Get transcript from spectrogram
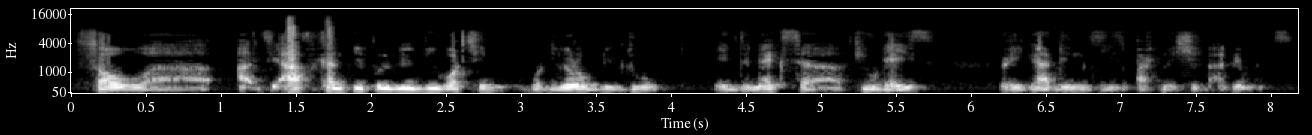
So uh, the African people will be watching what Europe will do in the next uh, few days regarding these partnership agreements.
